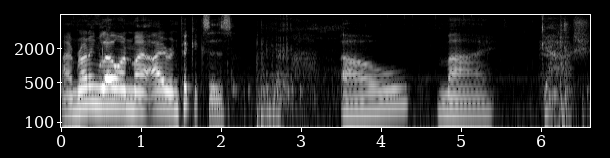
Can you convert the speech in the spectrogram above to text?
I'm running low on my iron pickaxes. Oh my gosh.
